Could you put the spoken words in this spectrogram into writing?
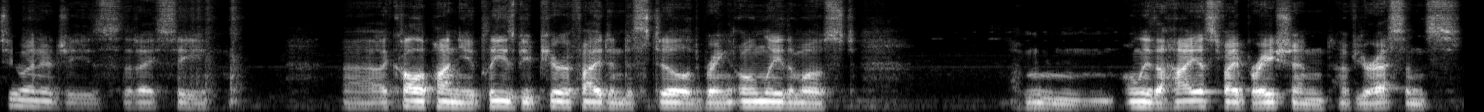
two energies that I see, uh, I call upon you, please be purified and distilled. Bring only the most, hmm, only the highest vibration of your essence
